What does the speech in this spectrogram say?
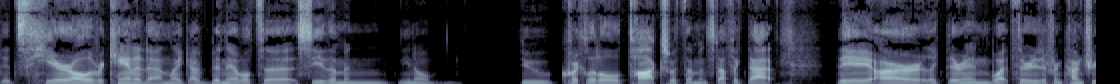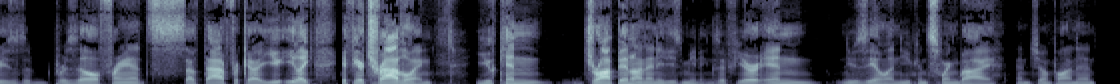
It's here all over Canada, and like I've been able to see them and you know do quick little talks with them and stuff like that. They are like they're in what 30 different countries: Brazil, France, South Africa. You you like if you're traveling, you can drop in on any of these meetings. If you're in New Zealand, you can swing by and jump on in.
